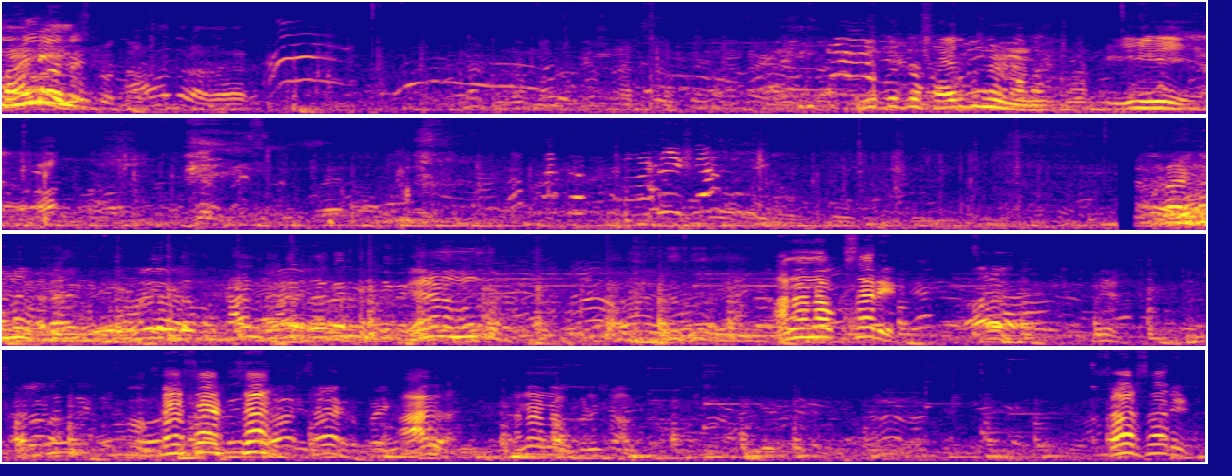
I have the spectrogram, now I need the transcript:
అన్న ఒకసారి. Sir sir sir. అన్న, ఒక నిమిషం. సార్ సార్ ఇటు.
